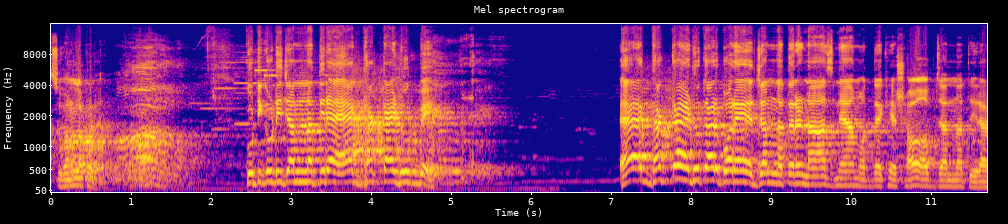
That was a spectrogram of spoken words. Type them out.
সুবহানাল্লাহ পড়ে। কোটি কোটি জান্নাতীরা এক ধাক্কায় ঢুকবে। এক ধাক্কায় ঢুকার পরে জান্নাতের নাজ নেয়ামত দেখে সব জান্নাতীরা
